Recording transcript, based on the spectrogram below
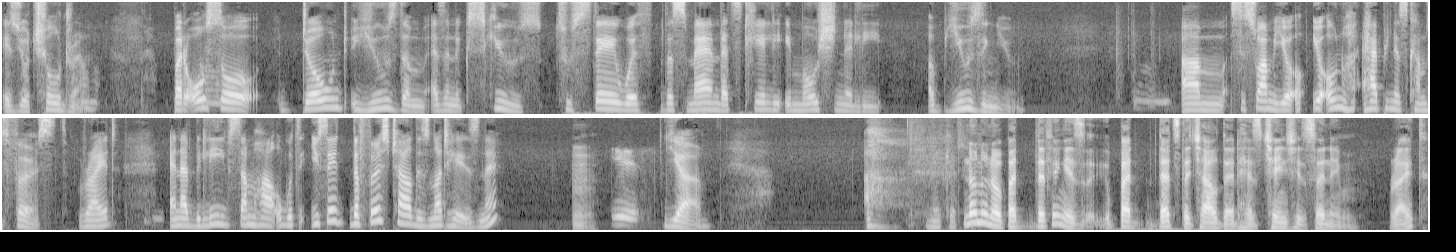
is your children but also don't use them as an excuse to stay with this man that's clearly emotionally abusing you um siswami your your own happiness comes first right and i believe somehow you said the first child is not his ne yes. yeah ah make it No, no, no. But the thing is, but that's the child that has changed his surname, right?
